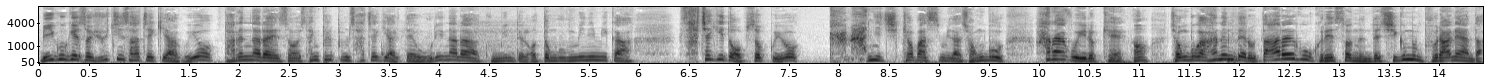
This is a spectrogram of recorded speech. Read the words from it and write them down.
미국에서 휴지 사재기 하고요. 다른 나라에서 생필품 사재기 할 때 우리나라 국민들 어떤 국민입니까? 사재기도 없었고요. 가만히 지켜봤습니다. 정부 하라고 이렇게 어 정부가 하는 대로 따르고 그랬었는데 지금은 불안해한다.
